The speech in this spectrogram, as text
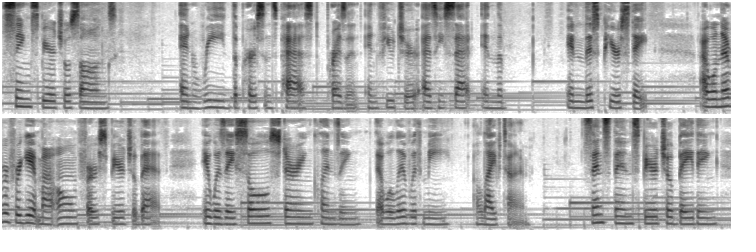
sing spiritual songs, and read the person's past, present, and future as he sat in the in this pure state. I will never forget my own first spiritual bath. It was a soul stirring cleansing that will live with me a lifetime. Since then, spiritual bathing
